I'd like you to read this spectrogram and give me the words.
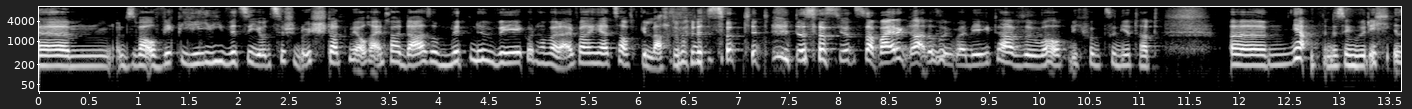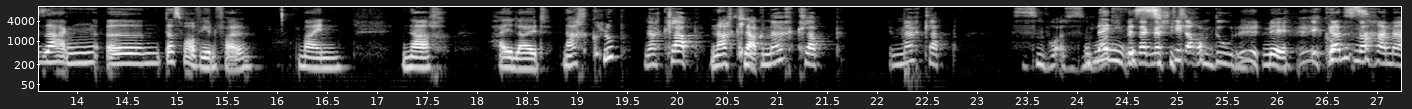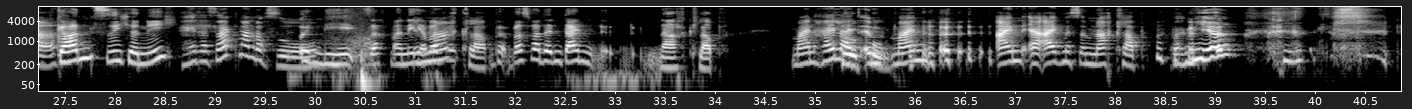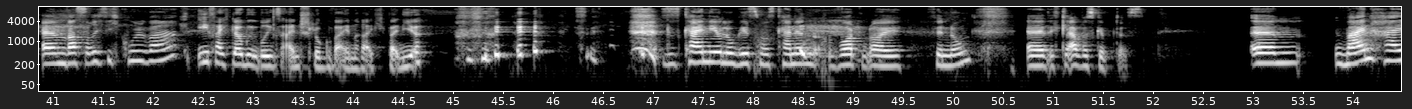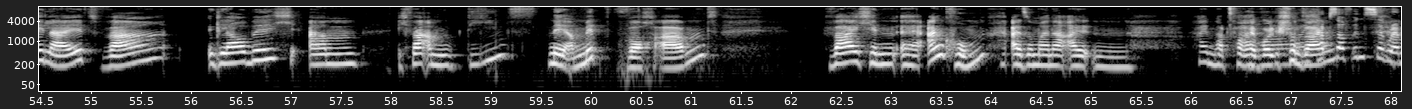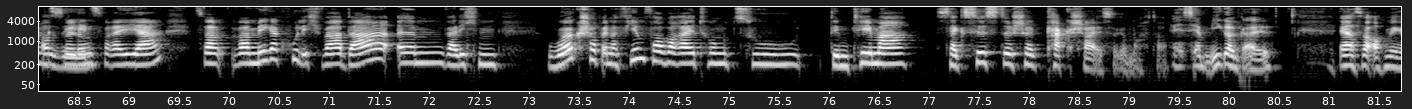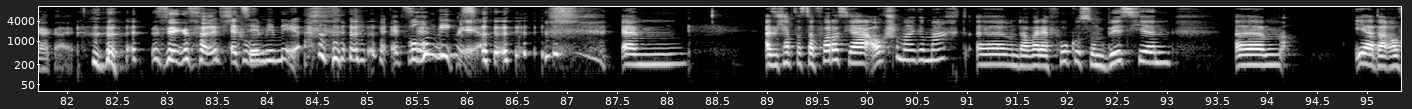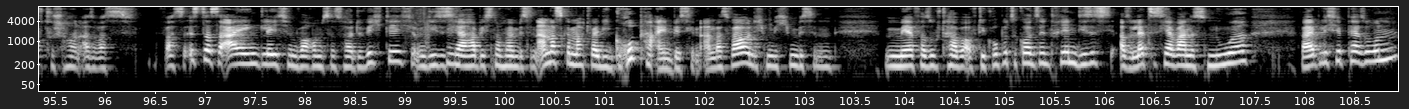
Ähm, und es war auch wirklich richtig witzig und zwischendurch standen wir auch einfach da so mitten im Weg und haben halt einfach herzhaft gelacht, weil das, so, das was wir uns da beide gerade so überlegt haben, so überhaupt nicht funktioniert hat. Ähm, ja, und deswegen würde ich sagen, ähm, das war auf jeden Fall mein Nach-Highlight. Nach-Club? Nach Klapp. Nach Klapp. Nach Klapp. Im Nachklapp. Das ist ein Wort. Das ist ein Wort. Nein, ich würde das- sagen, das steht auch im Duden. Nee, Ich guck's nach Hannah. Ganz sicher nicht. Hey, das sagt man doch so. Oh, nee, sagt man nicht. Im aber Nachklapp. Was war denn dein äh, Nachklapp? Mein Highlight, im, mein, ein Ereignis im Nachklapp bei mir, ähm, was richtig cool war. Eva, ich glaube übrigens, ein Schluck Wein reicht bei dir. Es ist kein Neologismus, keine Wortneufindung. Äh, ich glaube, es gibt es. Ähm, mein Highlight war, glaube ich, am, ich war am Dienst, nee, am Mittwochabend, war ich in äh, Ankum, also meiner alten Heimatpfarrei, wollte ich schon Ich sagen. habe es auf Instagram gesehen. Ausbildungsverein, ja. Es war, war mega cool. Ich war da, ähm, weil ich einen Workshop in der Firmenvorbereitung zu dem Thema sexistische Kackscheiße gemacht habe. Er ist ja mega geil. Ja, es war auch mega geil. Deswegen ist es richtig Erzähl cool. mir mehr. Erzähl Worum ging's? mehr. ähm, also ich habe das davor das Jahr auch schon mal gemacht äh, und da war der Fokus so ein bisschen ähm, eher darauf zu schauen, also was, was ist das eigentlich und warum ist das heute wichtig? Und dieses Jahr habe ich es nochmal ein bisschen anders gemacht, weil die Gruppe ein bisschen anders war und ich mich ein bisschen mehr versucht habe, auf die Gruppe zu konzentrieren. Dieses, also letztes Jahr waren es nur weibliche Personen.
